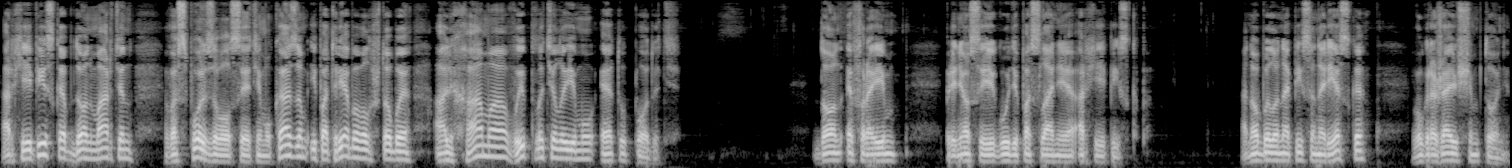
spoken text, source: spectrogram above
Архиепископ Дон Мартин воспользовался этим указом и потребовал, чтобы Альхама выплатила ему эту подать. Дон Эфраим принес Иегуде послание архиепископа. Оно было написано резко, в угрожающем тоне.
